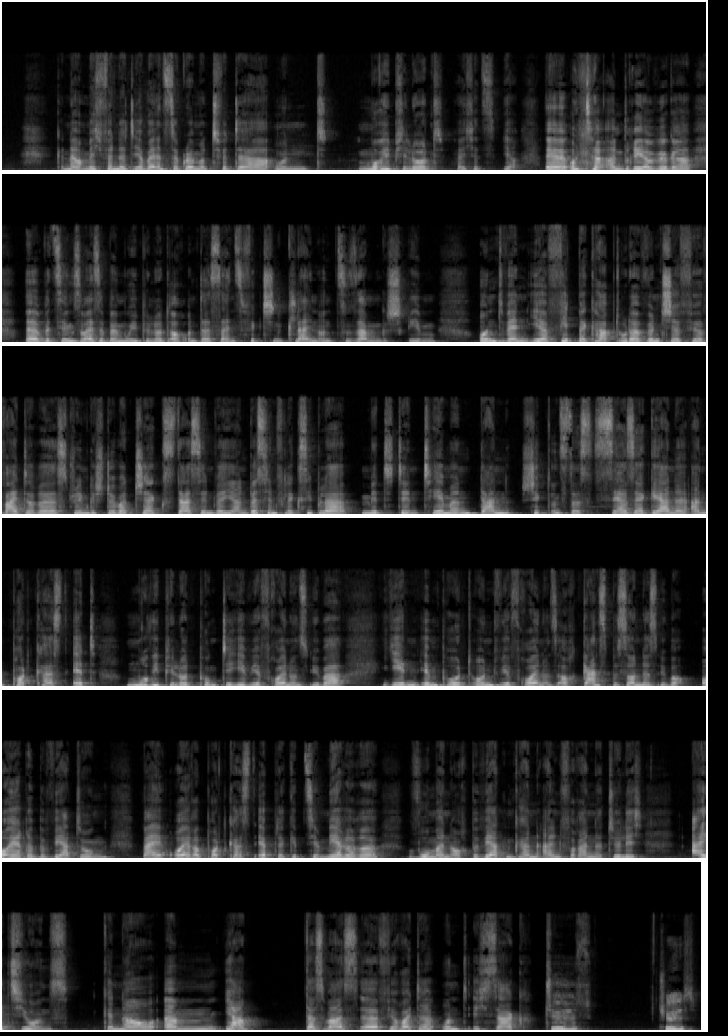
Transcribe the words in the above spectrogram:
Genau, mich findet ihr bei Instagram und Twitter und Moviepilot, habe ich jetzt, ja, äh, unter Andrea Wöger, äh, beziehungsweise bei Moviepilot auch unter Science Fiction klein und zusammengeschrieben. Und wenn ihr Feedback habt oder Wünsche für weitere Streamgestöber-Checks, da sind wir ja ein bisschen flexibler mit den Themen, dann schickt uns das sehr, sehr gerne an podcast.moviepilot.de. Wir freuen uns über jeden Input und wir freuen uns auch ganz besonders über eure Bewertungen bei eurer Podcast-App. Da gibt's ja mehrere, wo man auch bewerten kann. Allen voran natürlich iTunes. Genau. Ähm, ja, das war's äh, für heute und ich sag Tschüss. Tschüss.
